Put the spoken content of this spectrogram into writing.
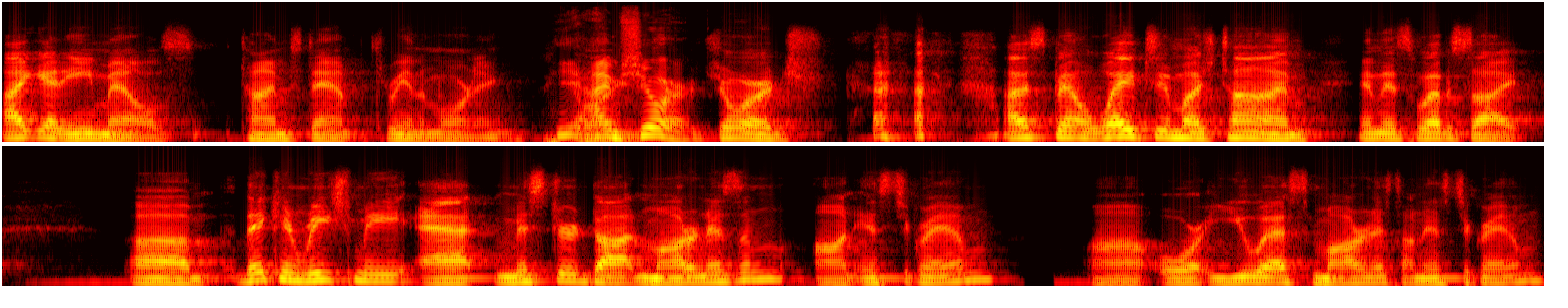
I get emails timestamp three in the morning. Yeah, I'm sure. George, I've spent way too much time in this website. Um, they can reach me at Mr. on Instagram uh, or US Modernist on Instagram.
